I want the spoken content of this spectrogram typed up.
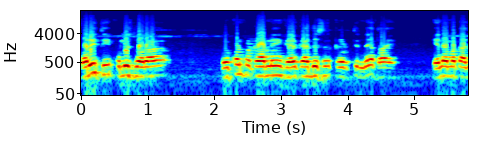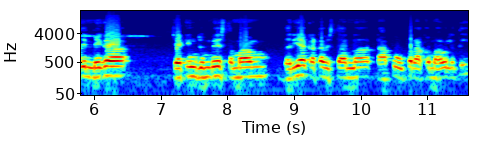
ફરીથી પોલીસ દ્વારા કોઈપણ પ્રકારની ગેરકાયદેસર પ્રવૃત્તિ ન થાય, એના માટે આજે મેગા ચેકિંગ ઝુંબેશ તમામ દરિયાકાંઠા વિસ્તારના ટાપુ ઉપર રાખવામાં આવેલ હતી,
